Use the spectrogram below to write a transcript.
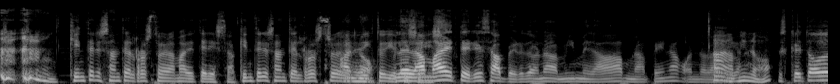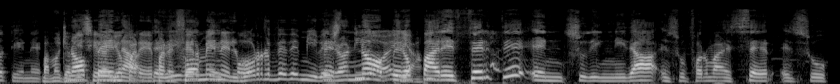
qué interesante el rostro de la Madre Teresa, qué interesante el rostro de Ah, no. Benedicto De XVI. la madre Teresa, perdona, a mí me da una pena cuando la Ah, a mí no. Es que todo tiene... Vamos, yo no quisiera yo pena, pare- te parecerme en el borde de mi Pero vestido no, a pero parecerte en su dignidad, en su forma de ser, en su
